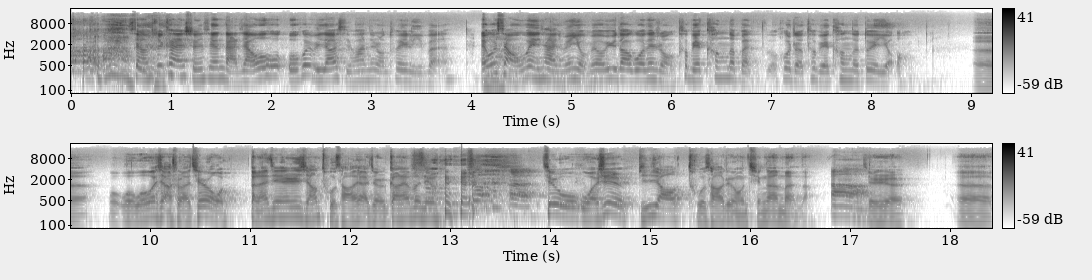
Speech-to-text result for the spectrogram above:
想去看神仙打架，我我会比较喜欢那种推理本。哎，我想问一下，你们有没有遇到过那种特别坑的本子，或者特别坑的队友？呃，我我我我想说，其实我本来今天是想吐槽一下，就是刚才问这个问题，说呃就是我我是比较吐槽这种情感本的，啊就，是呃，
